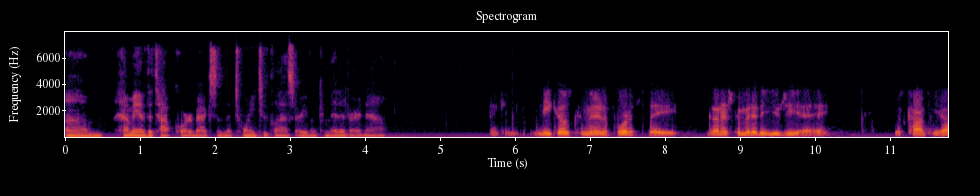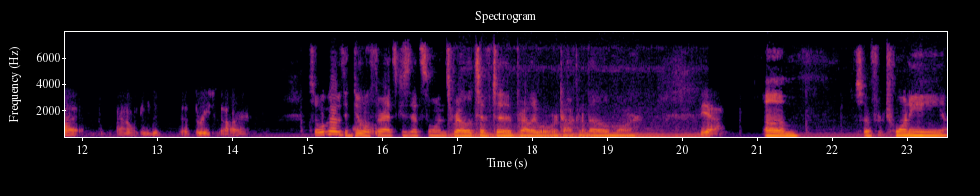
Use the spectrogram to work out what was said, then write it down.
um, how many of the top quarterbacks in the 22 class are even committed right now? Thinking Nico's committed to Florida State. Gunner's committed to UGA. Wisconsin got I don't need a, a three star. So we'll go with the dual Um, threats because that's the ones relative to probably what we're talking about a little more. Yeah. Um, so for 20, uh,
